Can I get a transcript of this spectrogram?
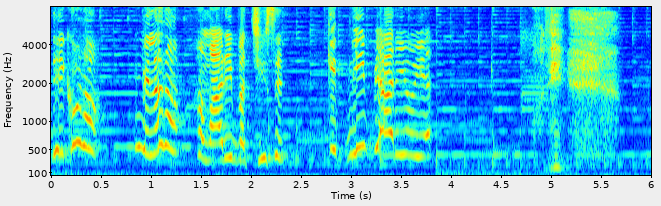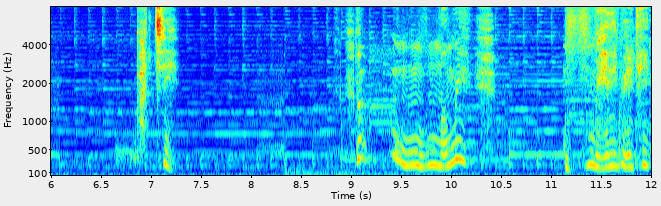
देखो ना, मिलो ना, हमारी बच्ची से कितनी प्यारी हुई है। बच्ची। मम्मी, मेरी बेटी।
